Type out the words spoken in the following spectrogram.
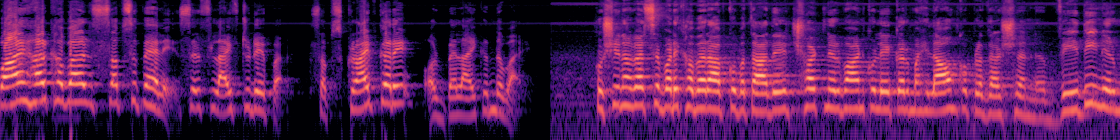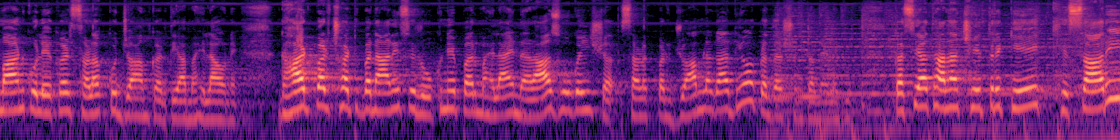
पाए हर खबर सबसे पहले सिर्फ़ लाइव टुडे पर। सब्सक्राइब करें और बेल आइकन दबाएँ। कुशीनगर से बड़ी खबर आपको बता दें, छठ निर्माण को लेकर महिलाओं का प्रदर्शन। वेदी निर्माण को लेकर सड़क को जाम कर दिया महिलाओं ने। घाट पर छठ बनाने से रोकने पर महिलाएँ नाराज़ हो गई सड़क पर जाम लगा दिया और प्रदर्शन करने लगी। कसिया थाना क्षेत्र के खिसारी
